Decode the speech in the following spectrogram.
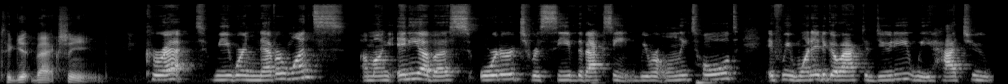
to get vaccinated. Correct. We were never once among any of us ordered to receive the vaccine. We were only told if we wanted to go active duty, we had to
